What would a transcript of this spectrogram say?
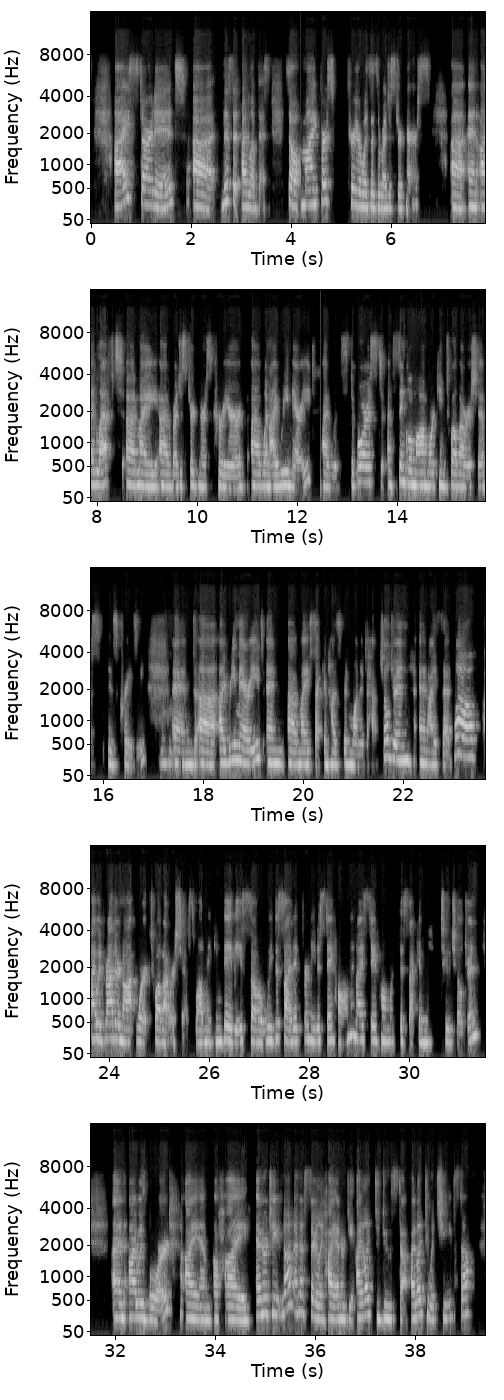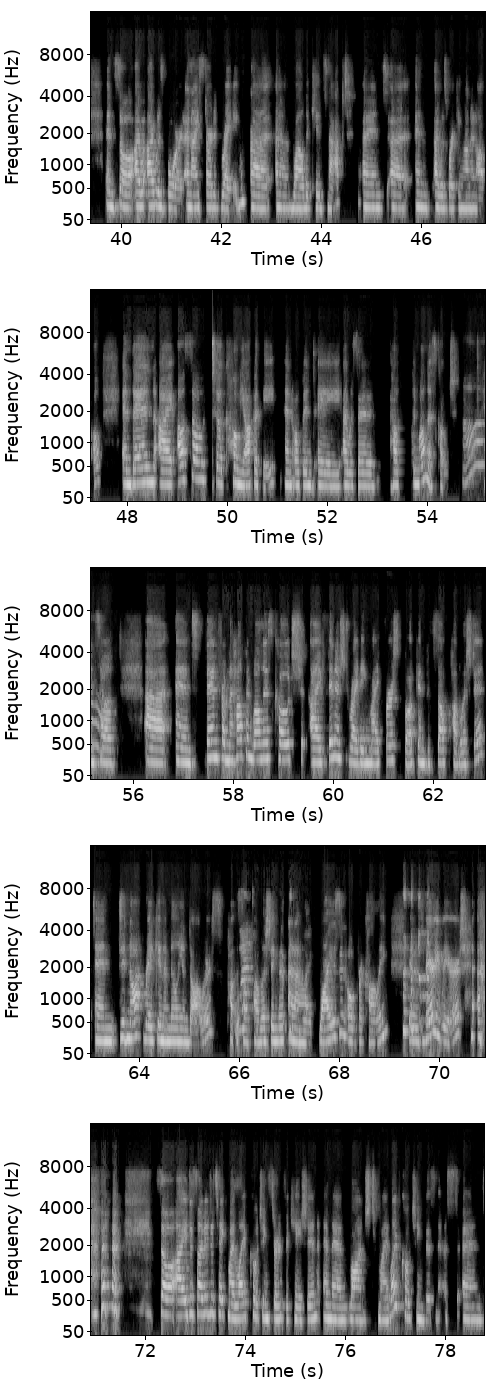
I started uh, this. I love this. So my first career was as a registered nurse. Uh, and I left uh, my uh, registered nurse career uh, when I remarried. I was divorced. A single mom working 12 hour shifts is crazy. Mm-hmm. And uh, I remarried, and uh, my second husband wanted to have children. And I said, well, I would rather not work 12 hour shifts while making babies. So we decided for me to stay home, and I stayed home with the second two children and I was bored. I am a high energy, not necessarily high energy. I like to do stuff. I like to achieve stuff. And so I, I was bored, and I started writing uh, uh, while the kids napped, and uh, and I was working on a novel. And then I also took homeopathy and opened a. I was a health and wellness coach, ah. and so uh, and then from the health and wellness coach, I finished writing my first book and self published it and did not rake in a million dollars self publishing. And I'm like, why isn't Oprah calling? It was very weird. so I decided to take my life coaching certification and then launched my life coaching business. And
